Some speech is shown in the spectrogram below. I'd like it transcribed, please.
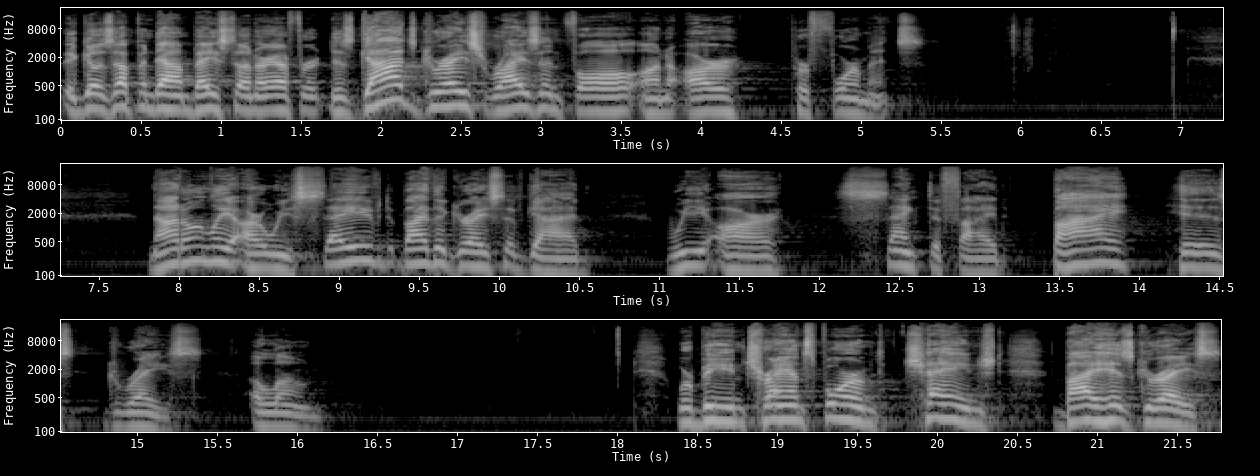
it goes up and down based on our effort. Does God's grace rise and fall on our performance? Not only are we saved by the grace of God, we are sanctified by His grace alone. We're being transformed, changed by His grace.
